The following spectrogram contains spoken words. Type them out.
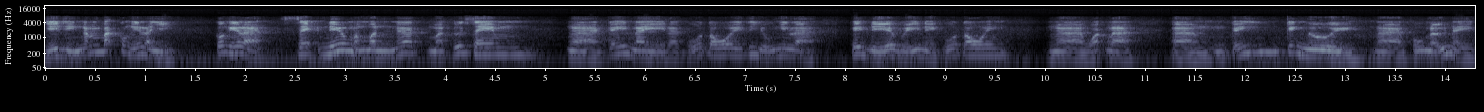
Vậy thì nắm bắt có nghĩa là gì? Có nghĩa là sẽ nếu mà mình á, mà cứ xem là cái này là của tôi ví dụ như là cái địa vị này của tôi à, hoặc là à, cái cái người à, phụ nữ này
